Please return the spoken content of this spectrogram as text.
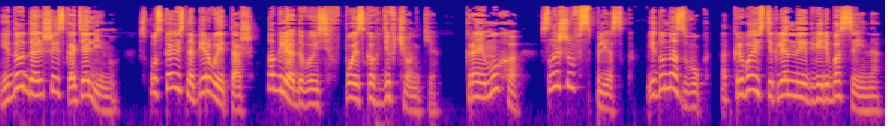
Иду дальше искать Алину. Спускаюсь на первый этаж, оглядываюсь в поисках девчонки. Краем уха слышу всплеск. Иду на звук, открываю стеклянные двери бассейна.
